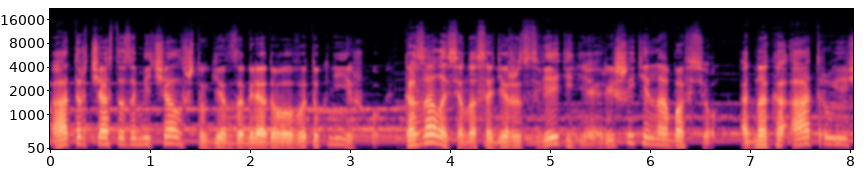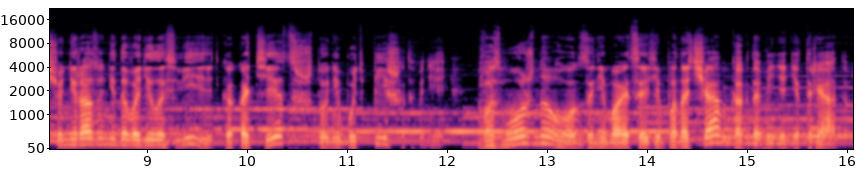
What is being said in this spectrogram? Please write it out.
Атор часто замечал, что Ген заглядывал в эту книжку. Казалось, она содержит сведения решительно обо всем. Однако Атру еще ни разу не доводилось видеть, как отец что-нибудь пишет в ней. Возможно, он занимается этим по ночам, когда меня нет рядом.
